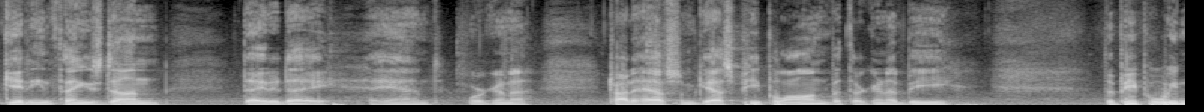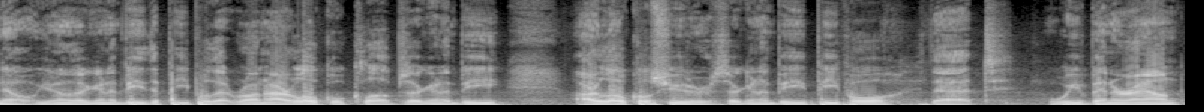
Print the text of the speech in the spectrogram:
getting things done day to day. And we're going to try to have some guest people on, but they're going to be the people we know. You know, they're going to be the people that run our local clubs. They're going to be our local shooters. They're going to be people that we've been around.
